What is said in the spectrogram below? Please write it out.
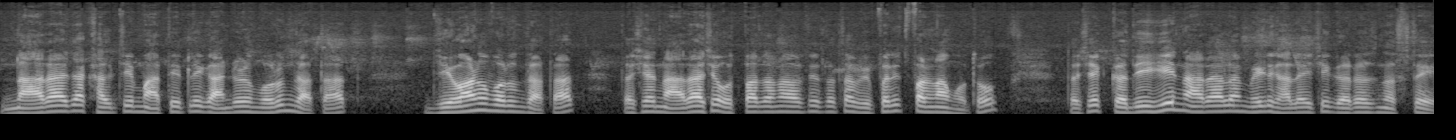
नारळाच्या खालची मातीतली गांडूळ मरून जातात जीवाणू मरून जातात. तसे नारळाच्या उत्पादनावरती त्याचा विपरीत परिणाम होतो. तसे कधीही नारळाला मीठ घालायची गरज नसते.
